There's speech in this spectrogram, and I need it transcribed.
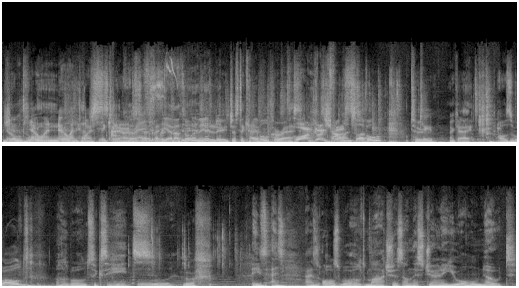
gently. No one, no one touched the stare. camera. Caress. Yeah, that's all I need to do. Just a cable caress. Oh, I'm going Challenge first. level. Two. Two. Okay. Oswald. Oswald succeeds. Oof. He's as as Oswald marches on this journey, you all note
